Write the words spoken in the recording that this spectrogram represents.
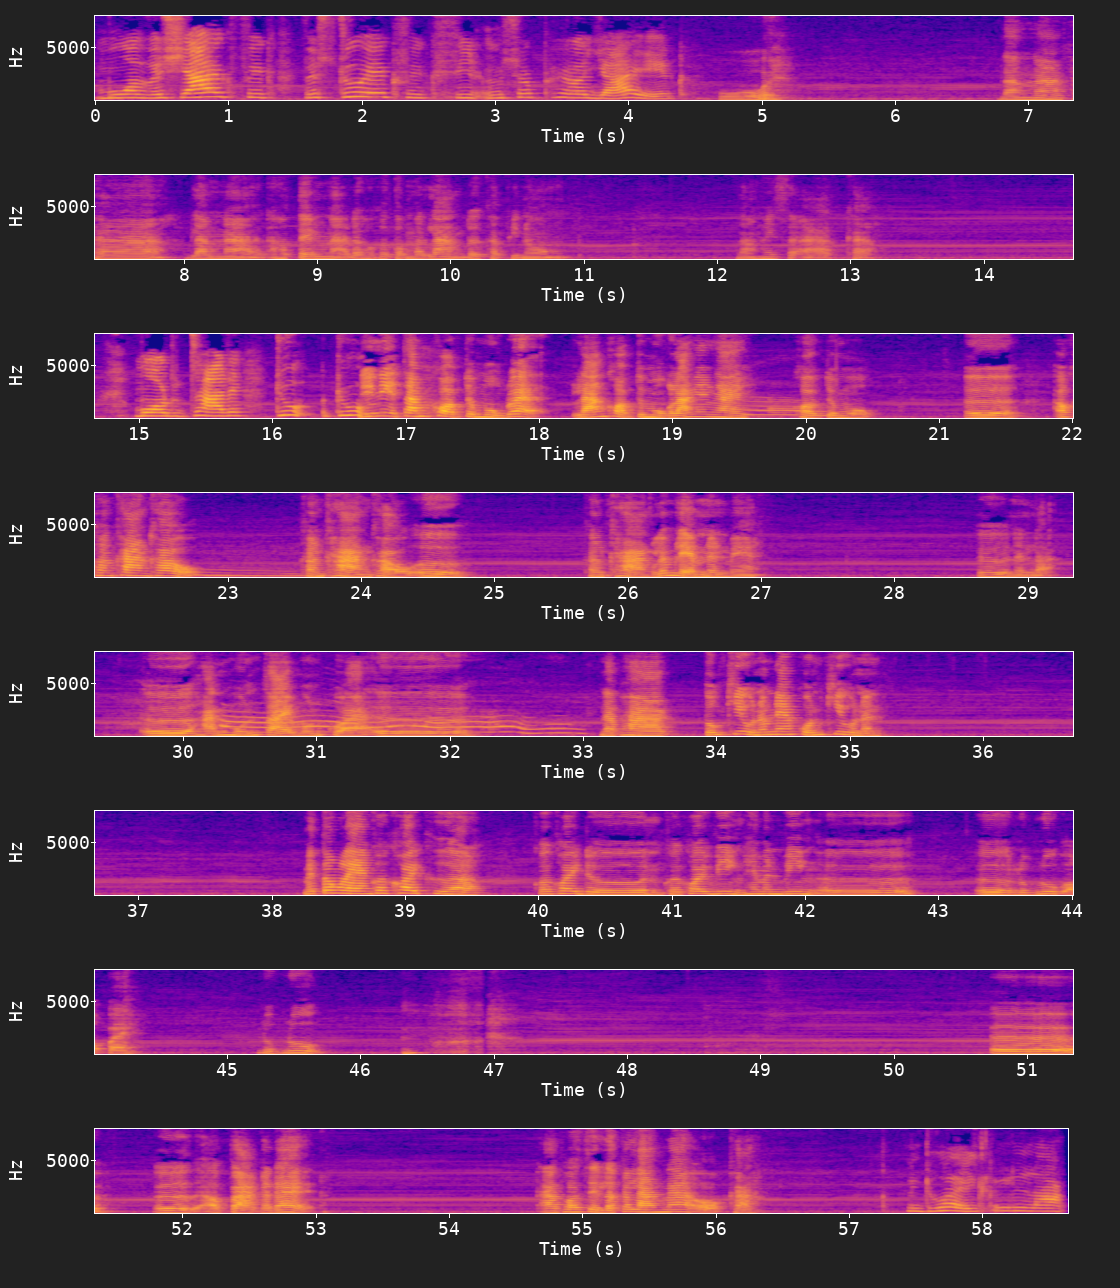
Mor, hvis jeg ikke fik, hvis du ikke fik filmen, så hører jeg ikke. โอ้ยล้างหน้าค่ะล้างหน้าเขาแต่งหน้าแล้วเขาก็ต้องมาล้างเด้อค่ะพี่น้องล้างให้สะอาดค่ะ Mor, du tager det. Du, du. นี่นี่ทำขอบจมูกด้วย ล้างขอบจมูกล้างยังไง Øh, ขอบจมูก เออ เอาข้างๆเข้า อืม ข้างๆเขาเออข้างๆแหลมๆนั่นแหมเออนั่นล่ะ เออ หันหมุนใจหมุนขวา เออหน้าผากตรงคิ้วน้ำแนงขนคิ้วนั่นไม่ต้องแรงค่อยๆเคลือ ค่อยๆเดิน ค่อยๆวิ่งให้มันวิ่ง เออ เออรูปๆออกไปรูปๆเออ เออ เอาปากก็ได้ อะพอเสร็จแล้วก็ล้างหน้าออกค่ะ มันด้วยกลัง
